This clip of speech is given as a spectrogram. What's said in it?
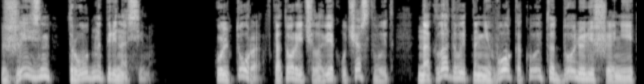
жизнь трудно переносима. Культура, в которой человек участвует, накладывает на него какую-то долю лишений,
